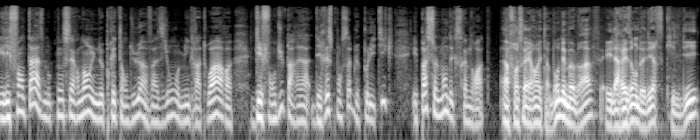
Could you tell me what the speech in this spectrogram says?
et les fantasmes concernant une prétendue invasion migratoire défendue par des responsables politiques et pas seulement d'extrême droite? Alors François Errand est un bon démographe et il a raison de dire ce qu'il dit.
